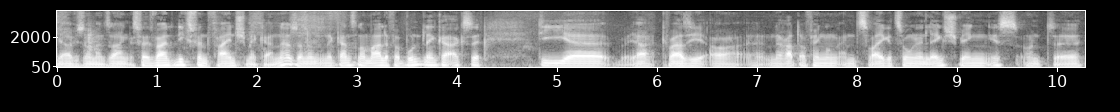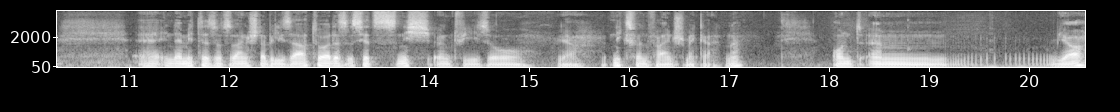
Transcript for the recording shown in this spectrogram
ja, wie soll man sagen, es war nichts für einen Feinschmecker, ne, sondern eine ganz normale Verbundlenkerachse die äh, ja quasi äh, eine Radaufhängung an zwei gezogenen Längsschwingen ist und äh, äh, in der Mitte sozusagen Stabilisator. Das ist jetzt nicht irgendwie so, ja, nichts für einen Feinschmecker. Ne? Und ähm, ja,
